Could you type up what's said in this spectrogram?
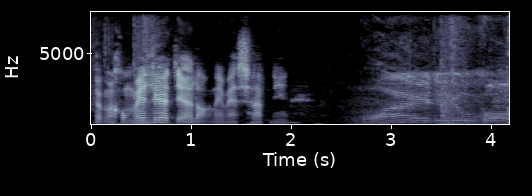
แบบมันคงไม่เลือดเยอะหรอกในแมตช์ชัพนี้นะ Why do you call?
